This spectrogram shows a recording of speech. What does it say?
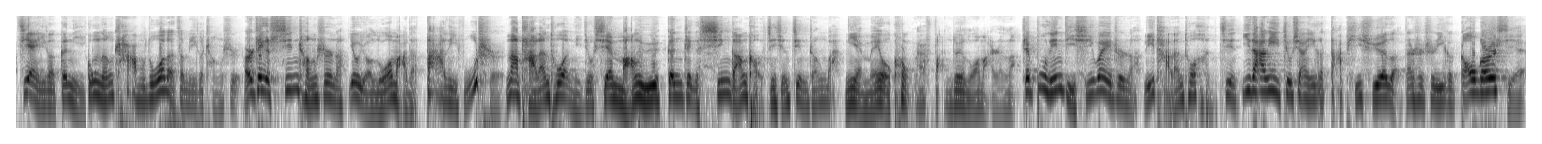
建一个跟你功能差不多的这么一个城市，而这个新城市呢，又有罗马的大力扶持。那塔兰托你就先忙于跟这个新港口进行竞争吧，你也没有空来反对罗马人了。这布林底西位置呢，离塔兰托很近，意大利就像一个大皮靴子，但是是一个高跟鞋。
